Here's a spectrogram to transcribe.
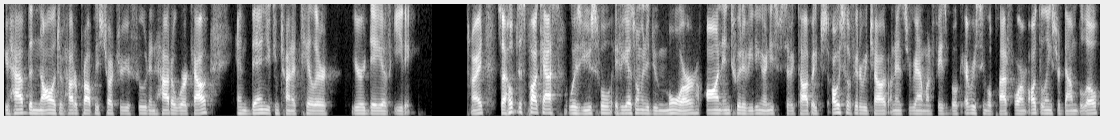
you have the knowledge of how to properly structure your food and how to work out, and then you can try to tailor your day of eating. All right. So I hope this podcast was useful. If you guys want me to do more on intuitive eating or any specific topic, just always feel free to reach out on Instagram, on Facebook, every single platform. All the links are down below.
